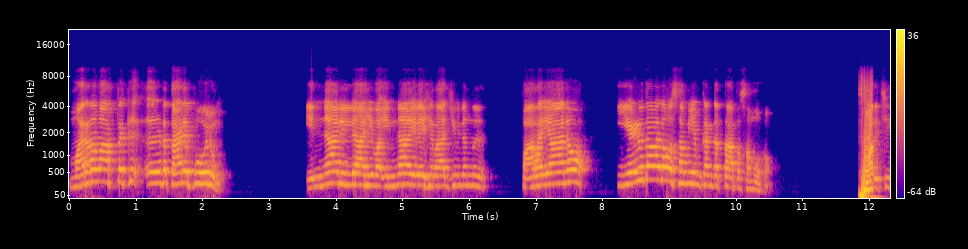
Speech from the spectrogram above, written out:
മരണവാർത്തക്ക് താഴെ പോലും ഇന്നാലില്ലാഹി വ ഇന്നായിലേഹി റാജീവൻ എന്ന് പറയാനോ എഴുതാനോ സമയം കണ്ടെത്താത്ത സമൂഹം. മറിച്ച്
